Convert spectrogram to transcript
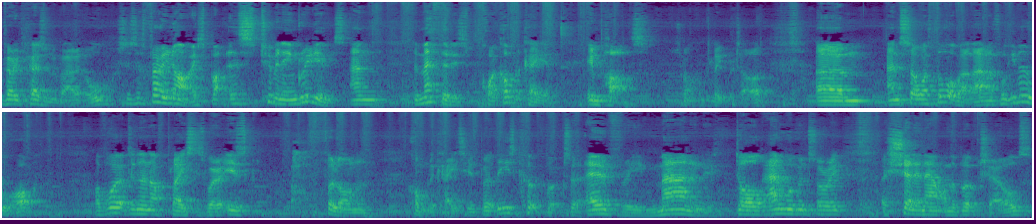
very pleasant about it all. She says, very nice, but there's too many ingredients. And the method is quite complicated in parts. It's not a complete retard. Um, and so I thought about that and I thought, you know what? I've worked in enough places where it is full on complicated, but these cookbooks that every man and his dog and woman, sorry, are shelling out on the bookshelves,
